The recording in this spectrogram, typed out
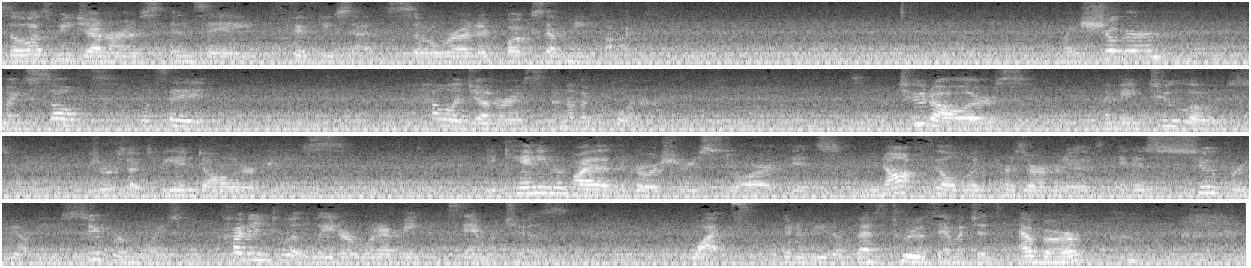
So let's be generous and say 50 cents. So we're at a buck 75. My sugar, my salt, let's say hella generous, another quarter. So for two dollars, I made two loaves, which works out to be a dollar a piece. You can't even buy that at the grocery store. It's not filled with preservatives. It is super yummy, super moist. Cut into it later when I'm making sandwiches. What's gonna be the best tuna sandwiches ever?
